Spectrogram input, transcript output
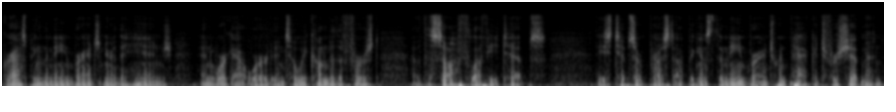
grasping the main branch near the hinge, and work outward until we come to the first of the soft, fluffy tips. These tips are pressed up against the main branch when packaged for shipment,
